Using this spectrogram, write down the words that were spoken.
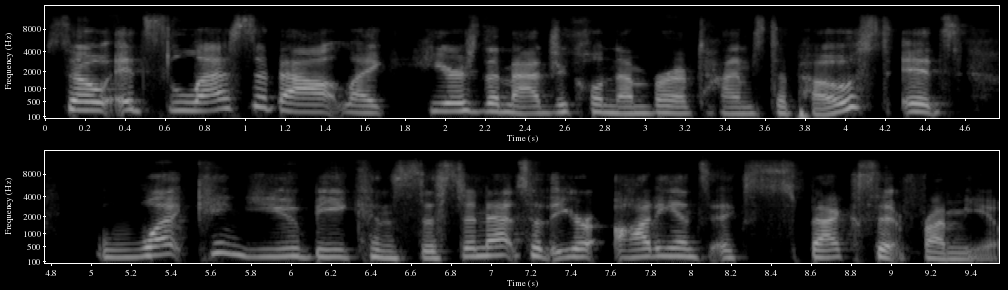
So it's less about like, here's the magical number of times to post. It's what can you be consistent at so that your audience expects it from you?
